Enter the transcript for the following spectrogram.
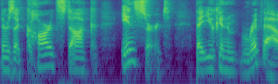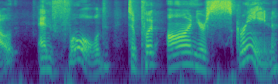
there's a cardstock insert that you can rip out and fold to put on your screen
